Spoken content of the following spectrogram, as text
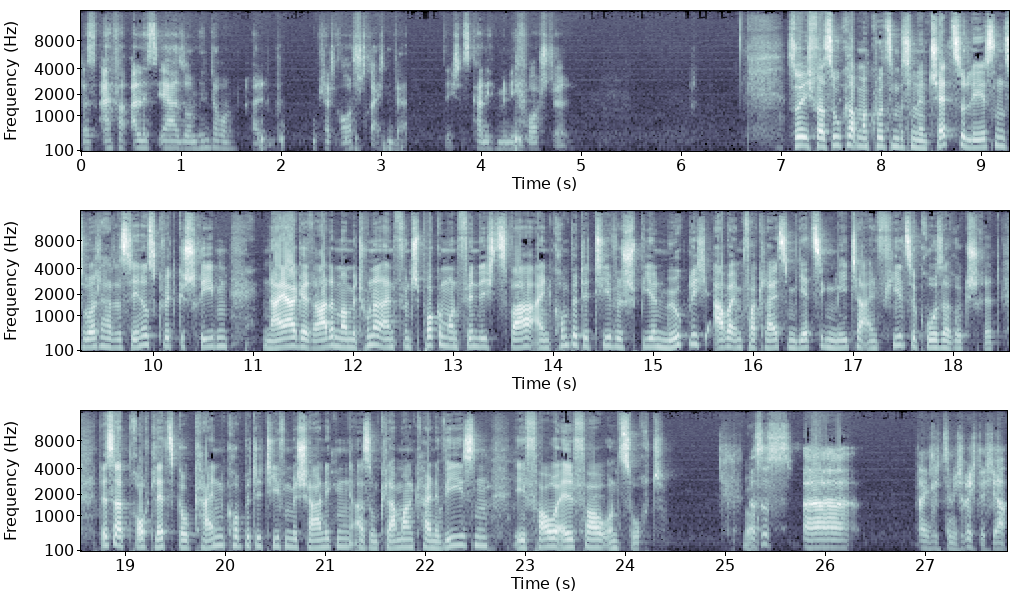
dass einfach alles eher so im Hintergrund halt komplett rausstreichen werden. Das kann ich mir nicht vorstellen. So, ich versuche gerade mal kurz ein bisschen den Chat zu lesen. Zum Beispiel hat Xenosquid geschrieben, naja, gerade mal mit 151 Pokémon finde ich zwar ein kompetitives Spiel möglich, aber im Vergleich zum jetzigen Meta ein viel zu großer Rückschritt. Deshalb braucht Let's Go keinen kompetitiven Mechaniken, also in Klammern keine Wesen, EV, LV und Zucht. Das ist äh, eigentlich ziemlich richtig, ja.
